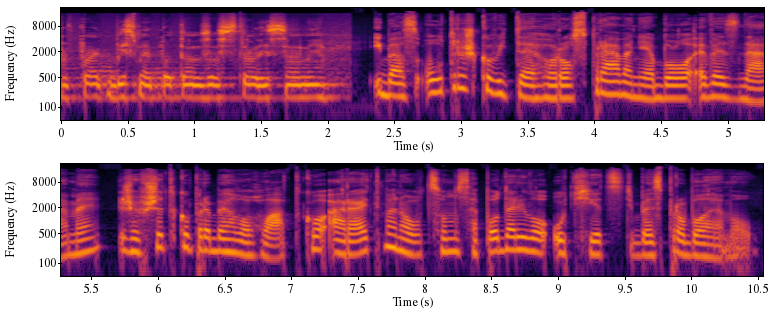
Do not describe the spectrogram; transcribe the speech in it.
a pak by sme potom zostali sami. Iba z útržkovitého rozprávania bolo Eve známe, že všetko prebehlo hladko a Reitmanovcom sa podarilo utiecť bez problémov.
